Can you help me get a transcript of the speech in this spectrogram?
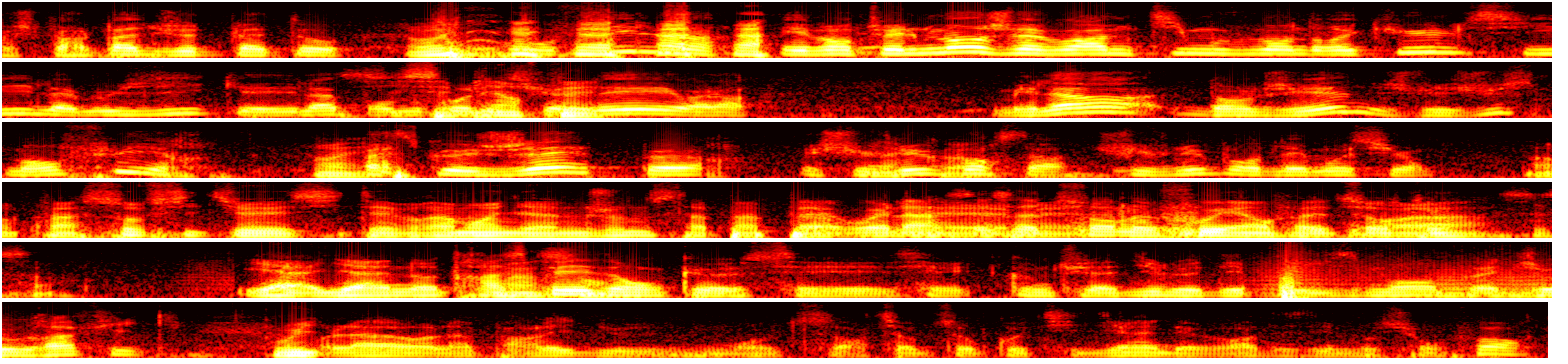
Je parle pas du jeu de plateau. Oui. Au film, éventuellement, je vais avoir un petit mouvement de recul si la musique est là pour Si me conditionner. Voilà. Mais là, dans le GN, je vais juste m'enfuir. Ouais. Parce que j'ai peur. Et je suis venu pour ça. Je suis venu pour de l'émotion. Enfin, sauf si tu es, si es vraiment Indiana Jones, t'as pas peur. Bah voilà, c'est ça mais- faire le fouet en fait, surtout. Voilà, c'est ça. Il y, a, il y a un autre aspect, Vincent. donc euh, c'est comme tu l'as dit, le dépaysement peut être géographique. Oui. Là, on a parlé du, bon, de sortir de son quotidien et d'avoir des émotions fortes,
